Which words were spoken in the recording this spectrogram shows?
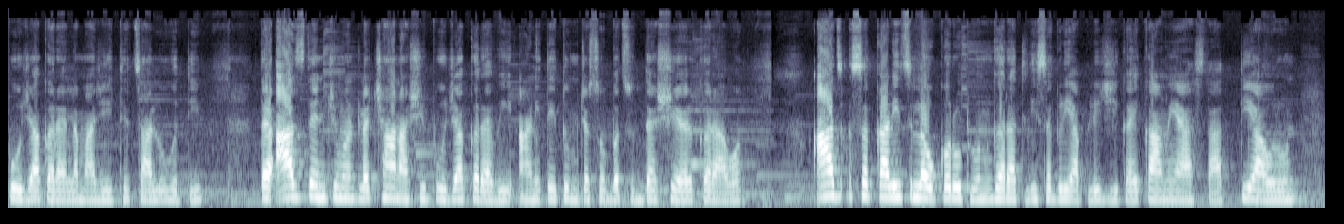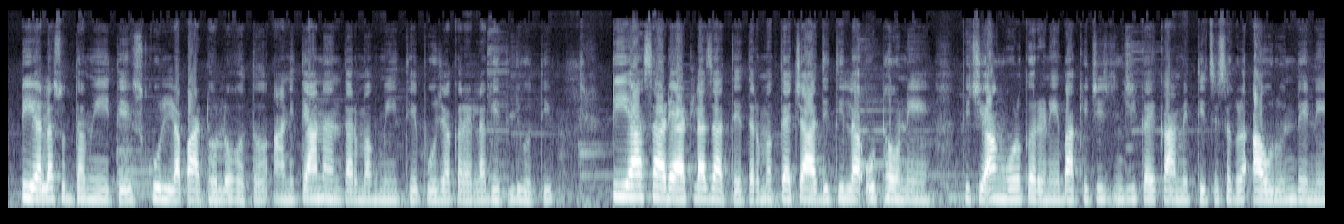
पूजा करायला माझी इथे चालू होती. तर आज त्यांची म्हटलं छान अशी पूजा करावी आणि ते तुमच्यासोबत सुद्धा शेअर करावं. आज सकाळीच लवकर उठून घरातली सगळी आपली जी काही कामे असतात ती आवरून टियाला सुद्धा मी इथे स्कूलला पाठवलं होतं आणि त्यानंतर मग मी इथे पूजा करायला घेतली होती. टिया साडेआठला जाते तर मग त्याच्या आधी तिला उठवणे तिची आंघोळ करणे बाकीची जी काही काम आहेत तिचे सगळं आवरून देणे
